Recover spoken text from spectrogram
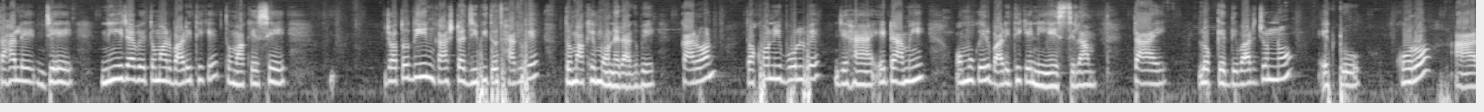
তাহলে যে নিয়ে যাবে তোমার বাড়ি থেকে, তোমাকে সে যতদিন গাছটা জীবিত থাকবে, তোমাকে মনে রাখবে। কারণ তখনই বলবে যে হ্যাঁ এটা আমি অমুকের বাড়ি থেকে নিয়ে এসেছিলাম। তাই লোককে দেওয়ার জন্য একটু করো। আর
